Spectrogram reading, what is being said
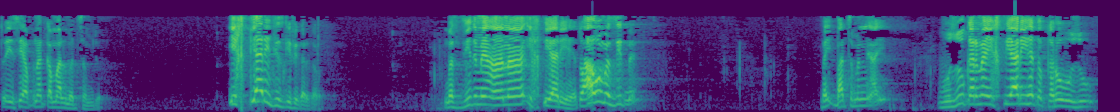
تو اسے اپنا کمال مت سمجھو۔ اختیاری چیز کی فکر کرو۔ مسجد میں آنا اختیاری ہے تو آؤ مسجد میں۔ بھائی، بات سمجھ میں آئی؟ وضو کرنا اختیاری ہے تو کرو وضو۔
